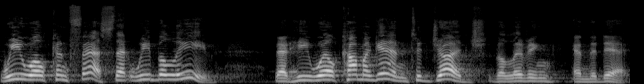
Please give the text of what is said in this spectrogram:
We will confess that we believe that he will come again to judge the living and the dead.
